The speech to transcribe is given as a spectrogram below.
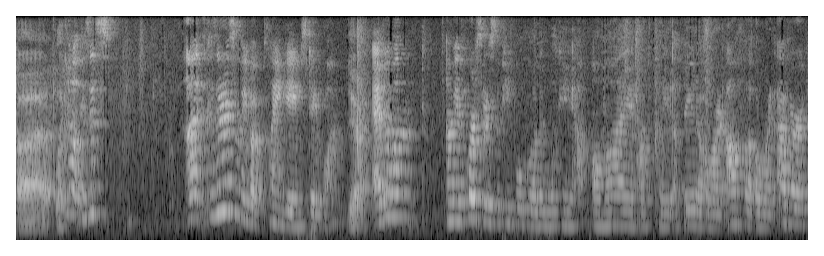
Uh, like No, because it's. Because there is something about playing games day one. yeah Everyone. I mean, of course, there's the people who have been looking at online or played a beta or an alpha or whatever,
